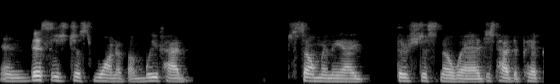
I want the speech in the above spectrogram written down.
and this is just one of them. We've had so many. I there's just no way. I just had to pick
